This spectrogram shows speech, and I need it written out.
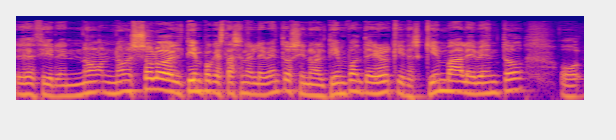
Es decir, no, no es solo el tiempo que estás en el evento, sino el tiempo anterior que dices quién va al evento o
